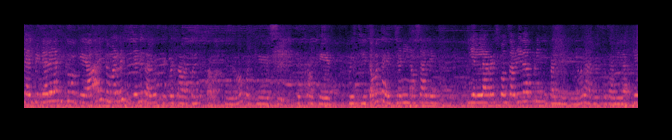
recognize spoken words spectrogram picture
Y al final era así como que, ay, tomar decisiones es algo que cuesta bastante trabajo, ¿no? Porque es como que, pues si tomas la decisión y no sale, y en la responsabilidad principalmente, ¿no? La responsabilidad que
